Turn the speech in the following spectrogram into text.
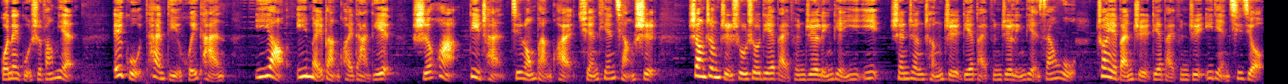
国内股市方面，A 股探底回弹，医药、医美板块大跌，石化、地产、金融板块全天强势。上证指数收跌百分之零点一一，深证成指跌百分之零点三五，创业板指跌百分之一点七九，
